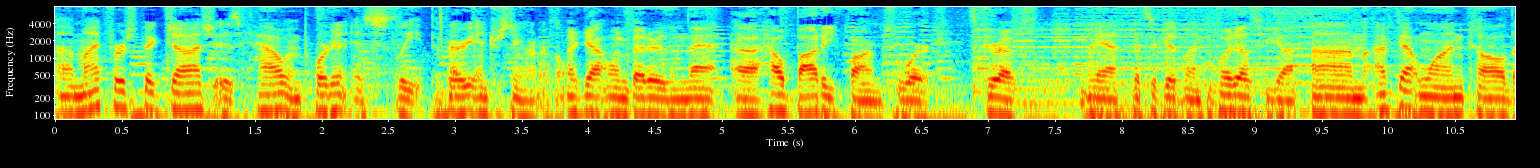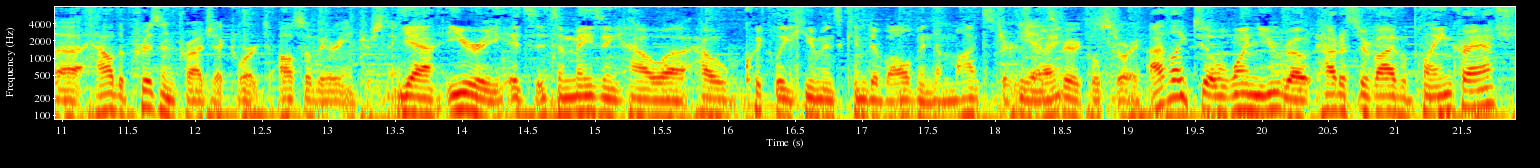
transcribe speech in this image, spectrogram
Uh, my first pick, Josh, is How Important is Sleep? A very interesting article. I got one better than that. Uh, how body farms work. It's gross. Yeah, that's a good one. What else you got? Um, I've got one called uh, How the Prison Project Worked, also very interesting. yeah, eerie. It's it's amazing how uh, how quickly humans can devolve into monsters. Yeah, right? it's a very cool story. I liked the one you wrote, How to Survive a Plane Crash.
